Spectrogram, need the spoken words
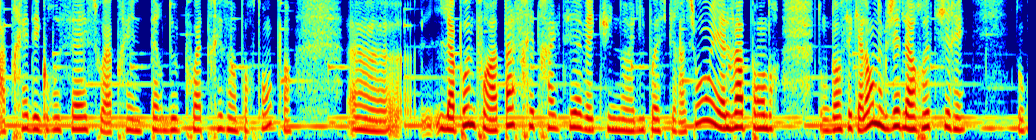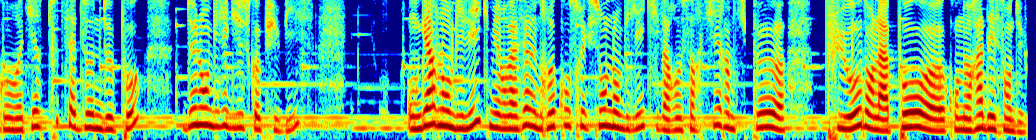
après des grossesses ou après une perte de poids très importante, euh, la peau ne pourra pas se rétracter avec une lipoaspiration et elle va pendre. Donc dans ces cas-là, on est obligé de la retirer. Donc on retire toute cette zone de peau, de l'ombilic jusqu'au pubis. On garde l'ombilic, mais on va faire une reconstruction de l'ombilic qui va ressortir un petit peu euh, plus haut dans la peau qu'on aura descendue.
